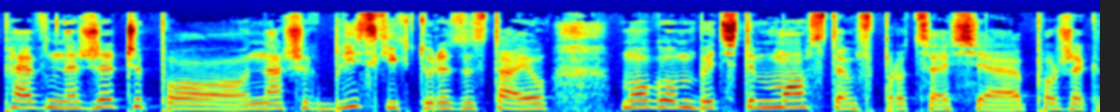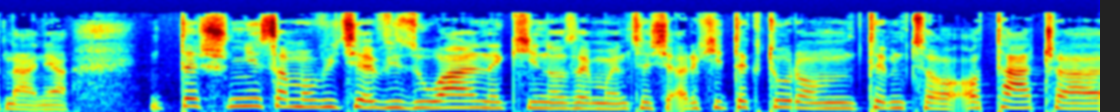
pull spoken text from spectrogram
pewne rzeczy po naszych bliskich, które zostają, mogą być tym mostem w procesie pożegnania. Też niesamowicie wizualne kino zajmujące się architekturą, tym, co otacza.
